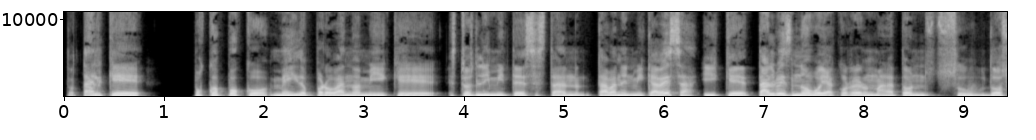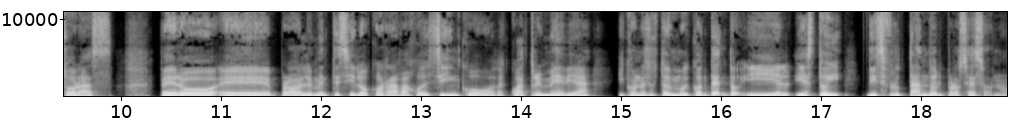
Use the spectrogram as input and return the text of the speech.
Total que poco a poco me he ido probando a mí que estos límites estaban en mi cabeza y que tal vez no voy a correr un maratón sub dos horas, pero eh, probablemente sí lo corra abajo de cinco o de cuatro y media y con eso estoy muy contento y, y estoy disfrutando el proceso, ¿no?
